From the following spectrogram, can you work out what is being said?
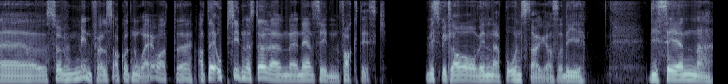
Eh, så min følelse akkurat nå er jo at, at oppsiden er større enn nedsiden, faktisk. Hvis vi klarer å vinne på onsdag, altså de, de scenene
